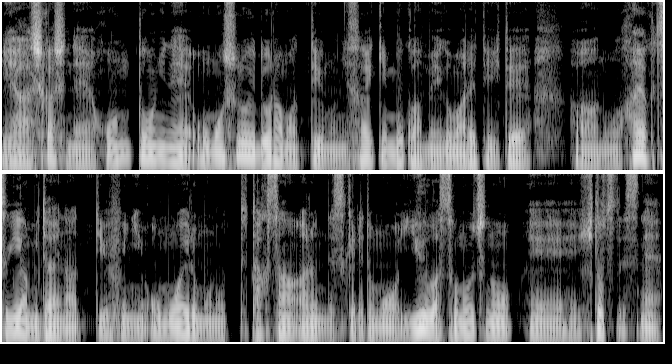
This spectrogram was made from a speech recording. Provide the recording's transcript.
いやしかしね本当にね面白いドラマっていうのに最近僕は恵まれていてあの早く次は見たいなっていうふうに思えるものってたくさんあるんですけれども YOU はそのうちの、えー、一つですね。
